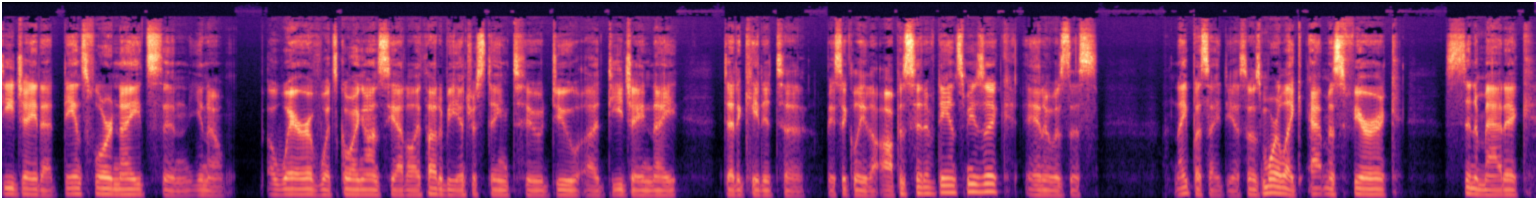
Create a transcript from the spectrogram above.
DJed at dance floor nights and, you know, aware of what's going on in Seattle, I thought it'd be interesting to do a DJ night dedicated to basically the opposite of dance music. And it was this night bus idea. So it was more like atmospheric, cinematic,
